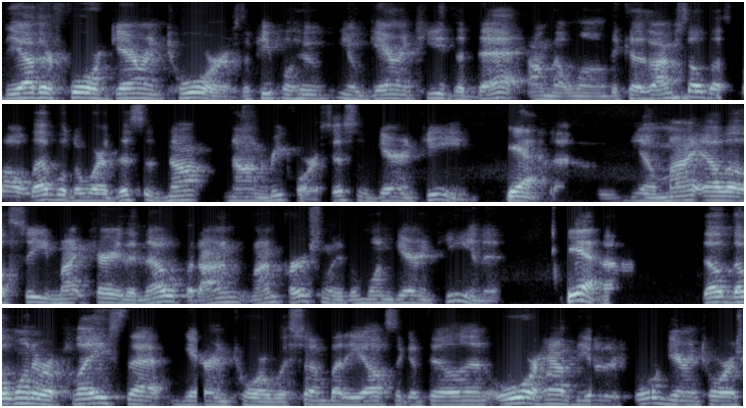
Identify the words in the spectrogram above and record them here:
the other four guarantors, the people who you know guaranteed the debt on the loan, because I'm still at a small level to where this is not non-recourse. This is guaranteed. Yeah. So, you know, my LLC might carry the note, but I'm I'm personally the one guaranteeing it. Yeah. Uh, they'll they'll want to replace that guarantor with somebody else that can fill in, or have the other four guarantors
